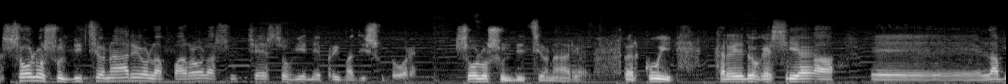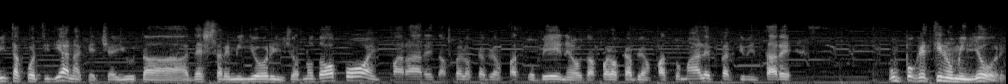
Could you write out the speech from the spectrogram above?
solo sul dizionario la parola successo viene prima di sudore, solo sul dizionario. Per cui credo che sia eh, la vita quotidiana che ci aiuta ad essere migliori il giorno dopo, a imparare da quello che abbiamo fatto bene o da quello che abbiamo fatto male per diventare un pochettino migliori.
